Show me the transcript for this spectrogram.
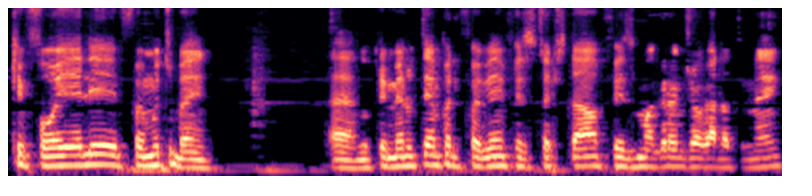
que foi, ele foi muito bem. É, no primeiro tempo ele foi bem, fez o touchdown, fez uma grande jogada também.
